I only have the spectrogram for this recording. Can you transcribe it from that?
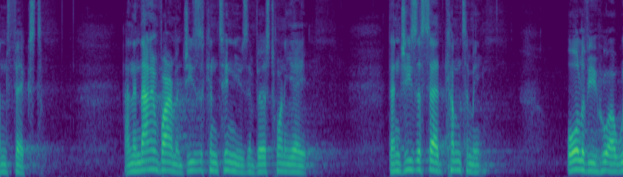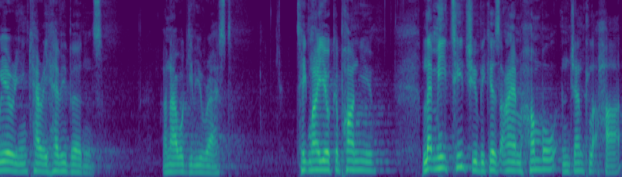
and fixed. And in that environment, Jesus continues in verse 28. Then Jesus said, Come to me, all of you who are weary and carry heavy burdens, and I will give you rest. Take my yoke upon you. Let me teach you, because I am humble and gentle at heart,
